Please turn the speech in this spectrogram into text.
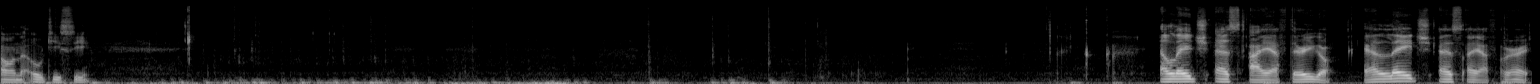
on the OTC. LHSIF. There you go. LHSIF. All right.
